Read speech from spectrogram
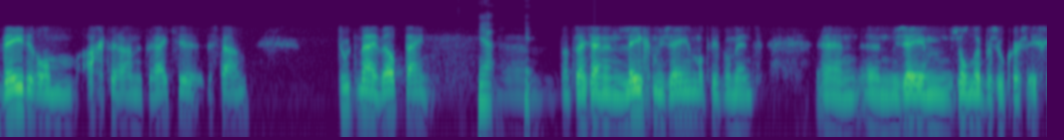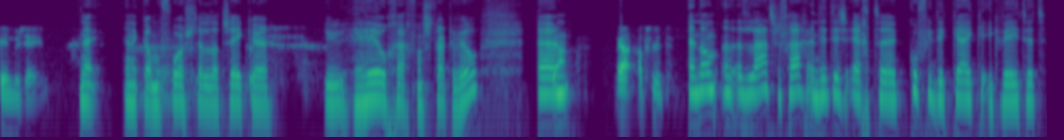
wederom achteraan het rijtje staan, doet mij wel pijn. Ja. Want wij zijn een leeg museum op dit moment. En een museum zonder bezoekers is geen museum. Nee, en ik kan me voorstellen dat zeker u heel graag van start wil. Um, ja, ja, absoluut. En dan een laatste vraag, en dit is echt uh, koffiedik kijken, ik weet het.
